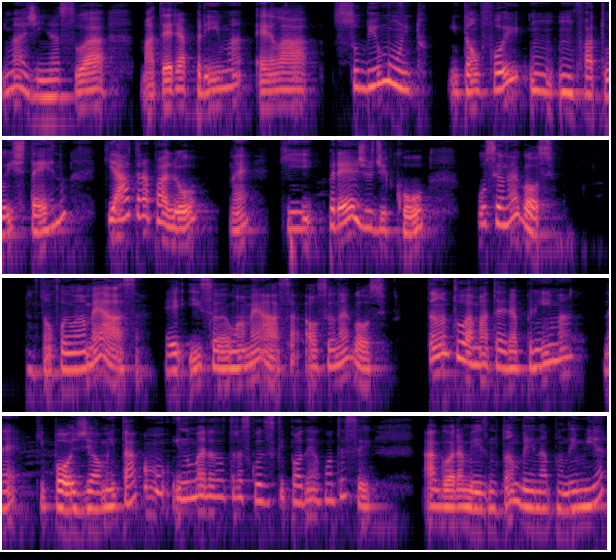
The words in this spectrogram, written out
Imagine, a sua matéria-prima, ela subiu muito. Então, foi um, um fator externo que atrapalhou, né? Que prejudicou o seu negócio. Então, foi uma ameaça. É, isso é uma ameaça ao seu negócio. Tanto a matéria-prima, né? Que pode aumentar, como inúmeras outras coisas que podem acontecer. Agora mesmo, também na pandemia,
